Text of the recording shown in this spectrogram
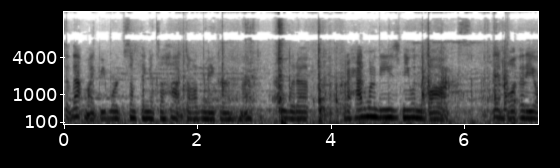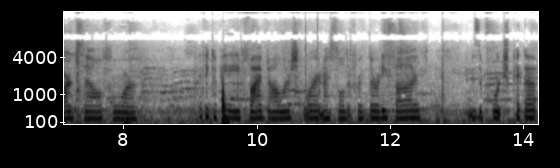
So that might be worth something. It's a hot dog maker. I have to pull it up. But I had one of these new in the box. I had bought at a yard sale for, I think I paid $5 for it and I sold it for 35 It was a porch pickup.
